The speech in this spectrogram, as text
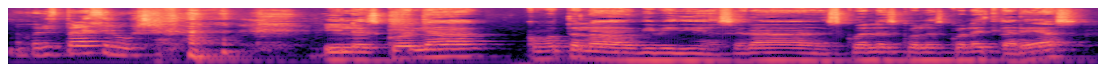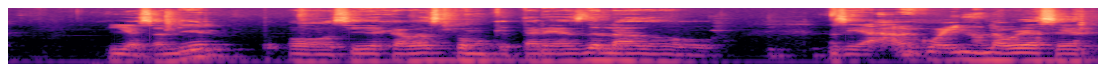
mejor esperas el Uber. ¿Y la escuela, cómo te la dividías? ¿Era escuela, escuela, escuela y tareas? ¿Y a salir? ¿O si dejabas como que tareas de lado? Así, ah, güey, no la voy a hacer.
